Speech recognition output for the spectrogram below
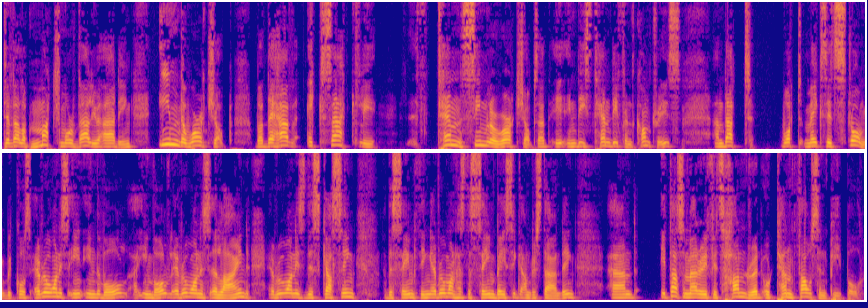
develop much more value adding in the workshop. But they have exactly 10 similar workshops at, in these 10 different countries. And that what makes it strong because everyone is in, in the wall, involved, everyone is aligned, everyone is discussing the same thing, everyone has the same basic understanding. And it doesn't matter if it's 100 or 10,000 people.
